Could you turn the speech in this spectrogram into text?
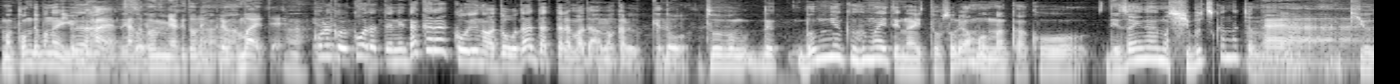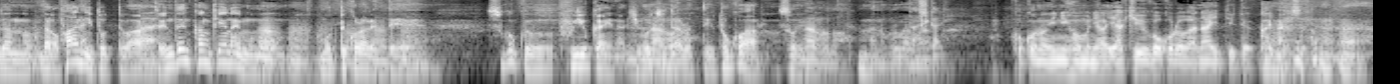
まあとんでもないユニフォームはい。でちゃんと文脈とねあれを踏まえて、これこれこうだったよね。だからこういうのはどうだ？だったらまだ分かるけど、とで文脈踏まえてないとそれはもうなんかこうデザイナーの私物化になっちゃうんだよね、球団の。だからファンにとっては全然関係ないものを持ってこられてすごく不愉快な気持ちになるっていうところはある。そういう。なるほど、あのこれまあ確かに。ここのユニフォームには野球心がないって言って書いてらっしゃる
